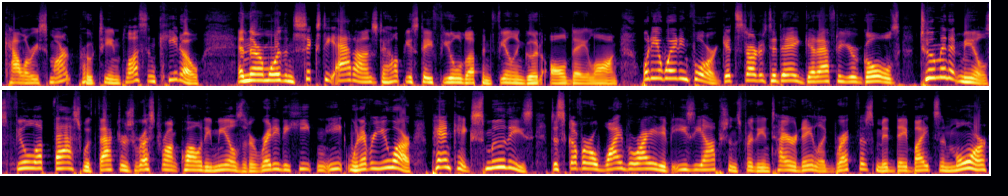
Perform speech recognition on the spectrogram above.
Calorie Smart, Protein Plus, and Keto. And there are more than 60 add ons to help you stay fueled up and feeling good all day long. What are you waiting for? Get started today. Get after your goals. Two minute meals. Fuel up fast with Factor's restaurant quality meals that are ready to heat and eat whenever you are. Pancakes, smoothies. Discover a wide variety of easy options for the entire day, like breakfast, midday bites, and more.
